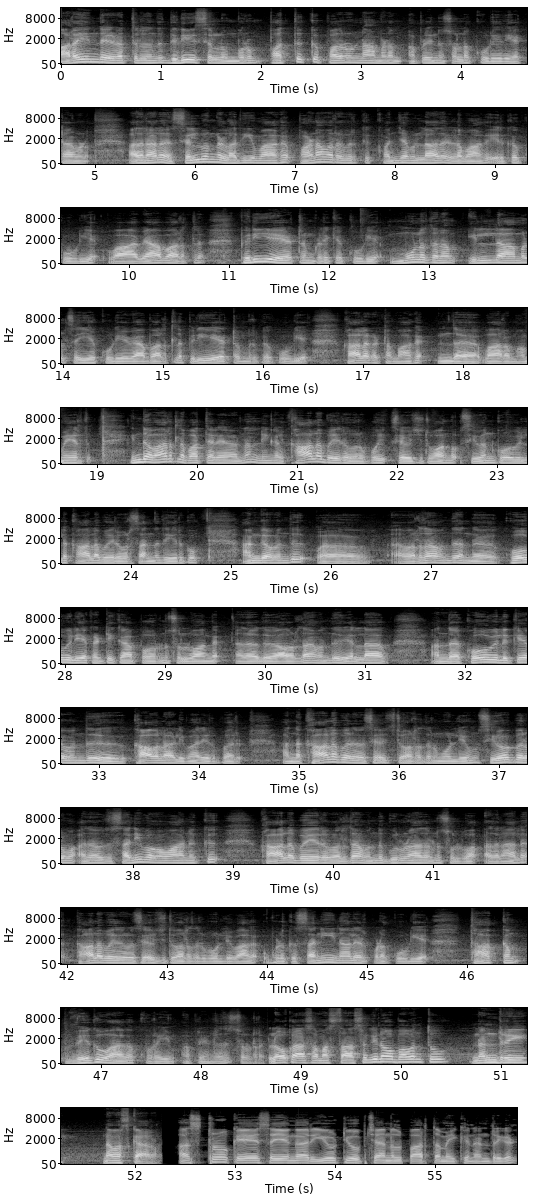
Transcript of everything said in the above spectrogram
மறைந்த இடத்துலேருந்து திடீர் செல்லும் வரும். பத்துக்கு பதினொன்றாம் இடம் அப்படின்னு சொல்லக்கூடியது எட்டாம் இடம். அதனால் செல்வங்கள் அதிகமாக பணவரவிற்கு பஞ்சமில்லாத இடமாக இருக்கக்கூடிய வா வியாபாரத்தில் பெரிய ஏற்றம் கிடைக்கக்கூடிய மூலதனம் இல்லாமல் செய்யக்கூடிய வியாபாரத்தில் பெரிய ஏற்றம் இருக்கக்கூடிய காலகட்டமாக இந்த வாரம் அமையிறது. இந்த வாரத்தில் பார்த்தீங்கன்னா நீங்கள் காலபைரவரை போய் சேவிச்சுட்டு வாங்க. சிவன் கோவிலில் காலபைரவர் சன்னதி இருக்கும். அங்கே வந்து அவர் தான் வந்து அந்த கோவிலையே கட்டி காப்பவர்னு சொல்லுவாங்க. அதாவது அவர் தான் வந்து எல்லா அந்த கோவிலுக்கே வந்து காவலாளி மாதிரி இருப்பார். அந்த காலபைரவர் சேவிச்சுட்டு வர்றதன் மூலியம் சிவபெருமா அதாவது சனி பகவானுக்கு காலபைரவர் தான் வந்து குருநாதர்னு சொல்லுவாள் அதனால் காலபைரவர் சேவிச்சுட்டு வர்றதன் மூலியமாக உங்களுக்கு சனியினால் ஏற்படக்கூடிய தாக்கம் வெகுவாக குறையும் அப்படின்றத சொல்கிறேன் லோகா சமஸ்தா சுகினோ பவந்து. நன்றி. நமஸ்காரம். Astro KS Iyengar YouTube channel பார்த்தமைக்கு நன்றிகள்.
